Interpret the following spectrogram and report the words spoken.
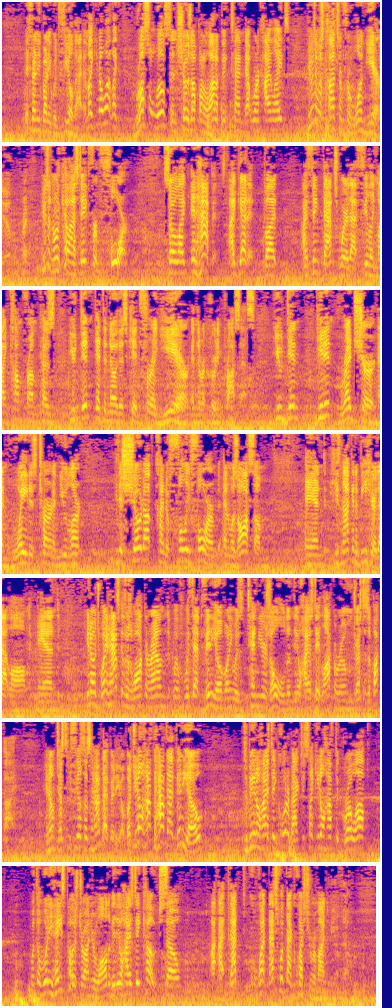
if anybody would feel that. And like, you know what? Like Russell Wilson shows up on a lot of Big Ten network highlights. He was at Wisconsin for one year. Yep, Right. He was at North Carolina State for four. So, like, it happens. I get it. But I think that's where that feeling might come from because you didn't get to know this kid for a year in the recruiting process. You didn't, he didn't redshirt and wait his turn and you learned. He just showed up kind of fully formed and was awesome. And he's not going to be here that long. And, you know, Dwayne Haskins was walking around with, with that video of when he was 10 years old in the Ohio State locker room dressed as a Buckeye. You know, Justin Fields doesn't have that video. But you don't have to have that video to be an Ohio State quarterback, just like you don't have to grow up with a Woody Hayes poster on your wall to be the Ohio State coach. So I, I, that what that's what that question reminded me of.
